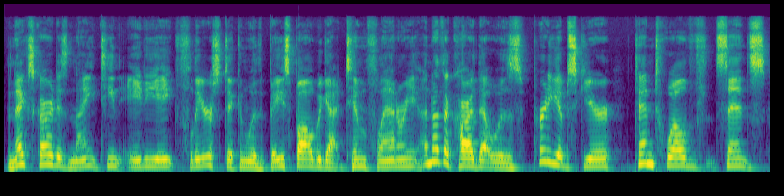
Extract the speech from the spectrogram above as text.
The next card is 1988 Fleer, sticking with baseball. We got Tim Flannery, another card that was pretty obscure, 10 12 cents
